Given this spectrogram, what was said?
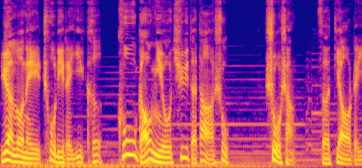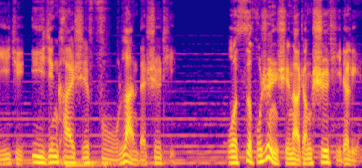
院落内矗立着一棵枯槁扭曲的大树，树上则吊着一具已经开始腐烂的尸体。我似乎认识那张尸体的脸，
